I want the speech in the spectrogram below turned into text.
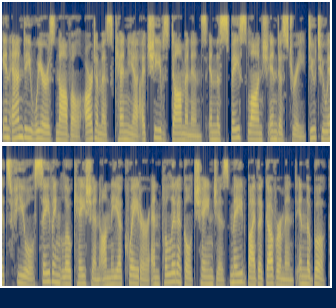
In Andy Weir's novel Artemis Kenya achieves dominance in the space launch industry due to its fuel-saving location on the equator and political changes made by the government in the book.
